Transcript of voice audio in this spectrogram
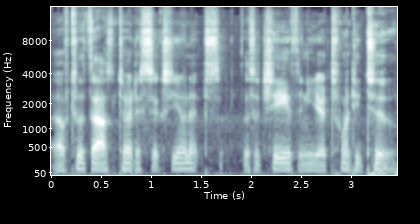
of 2036 units is achieved in year 22.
